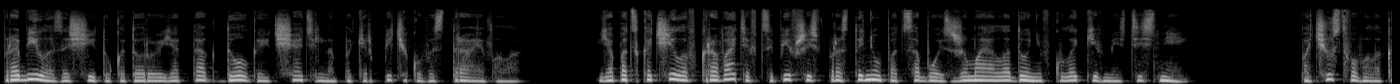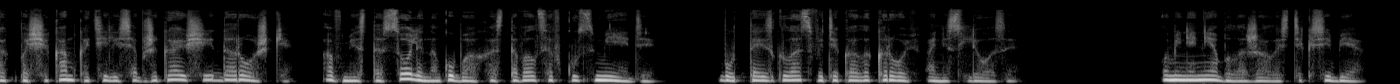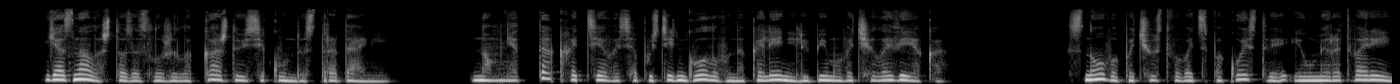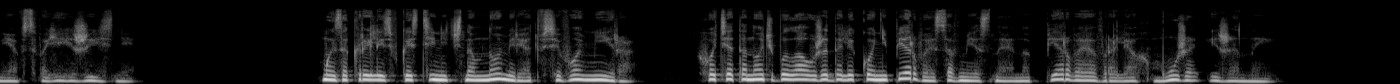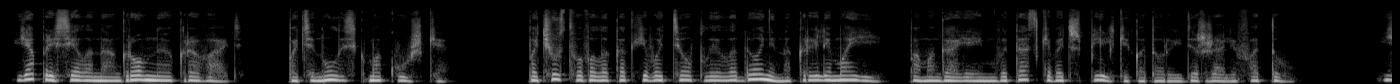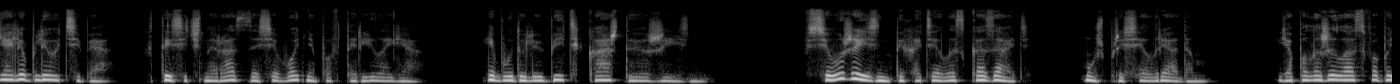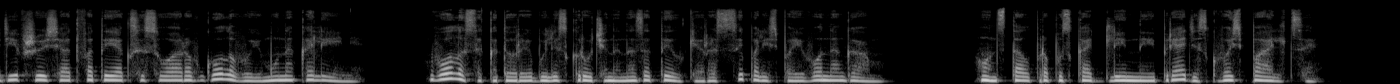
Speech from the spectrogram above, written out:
Пробила защиту, которую я так долго и тщательно по кирпичику выстраивала. Я подскочила в кровати, вцепившись в простыню под собой, сжимая ладони в кулаки вместе с ней. Почувствовала, как по щекам катились обжигающие дорожки, а вместо соли на губах оставался вкус меди, будто из глаз вытекала кровь, а не слезы. У меня не было жалости к себе. Я знала, что заслужила каждую секунду страданий. Но мне так хотелось опустить голову на колени любимого человека. Снова почувствовать спокойствие и умиротворение в своей жизни. Мы закрылись в гостиничном номере от всего мира. Хоть эта ночь была уже далеко не первая совместная, но первая в ролях мужа и жены. Я присела на огромную кровать, потянулась к макушке. Почувствовала, как его теплые ладони накрыли мои, помогая им вытаскивать шпильки, которые держали фату. «Я люблю тебя», — в тысячный раз за сегодня повторила я. «И буду любить каждую жизнь». «Всю жизнь ты хотела сказать?» Муж присел рядом. Я положила освободившуюся от фаты аксессуаров голову ему на колени. Волосы, которые были скручены на затылке, рассыпались по его ногам. Он стал пропускать длинные пряди сквозь пальцы.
